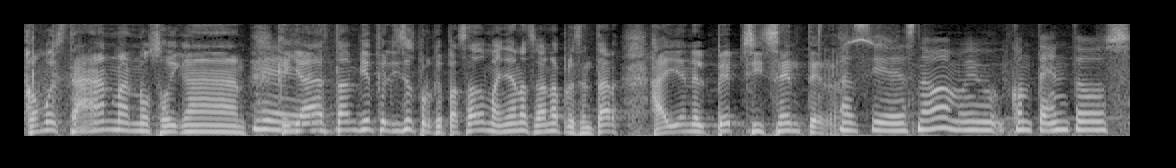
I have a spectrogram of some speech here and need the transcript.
¿Cómo están, manos? Oigan, Bien. que ya están bien felices porque pasado mañana se van a presentar ahí en el Pepsi Center. Así es, ¿no? Muy contentos,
